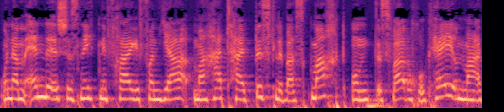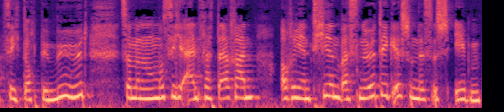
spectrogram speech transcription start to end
Und am Ende ist es nicht eine Frage von, ja, man hat halt ein bisschen was gemacht und das war doch okay und man hat sich doch bemüht, sondern man muss sich einfach daran orientieren, was nötig ist. Und es ist eben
